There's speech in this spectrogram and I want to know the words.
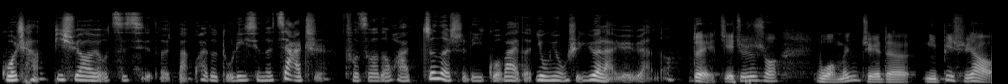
国产必须要有自己的板块的独立性的价值，否则的话，真的是离国外的应用是越来越远的。对，也就是说，我们觉得你必须要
